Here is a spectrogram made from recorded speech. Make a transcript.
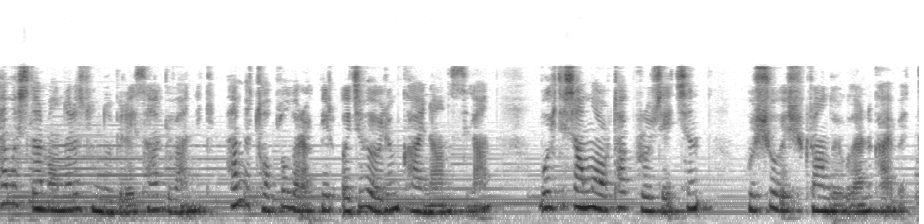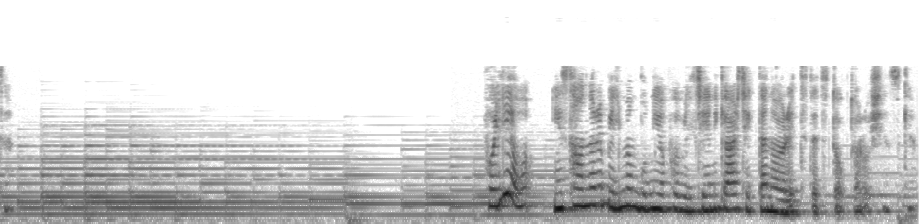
hem aşıların onlara sunduğu bireysel güvenlik hem de toplu olarak bir acı ve ölüm kaynağını silen bu ihtişamlı ortak proje için huşu ve şükran duygularını kaybetti. Polio, insanlara bilimin bunu yapabileceğini gerçekten öğretti dedi Doktor Oshinsky.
